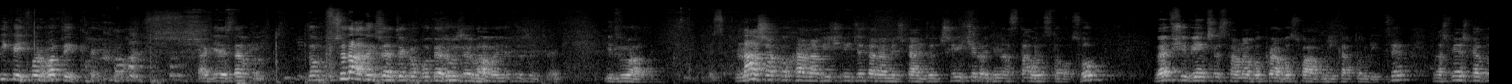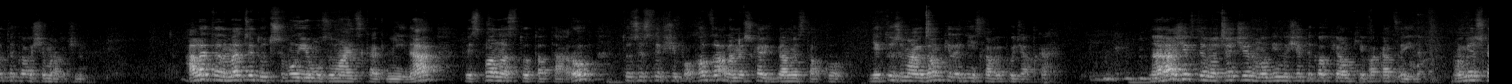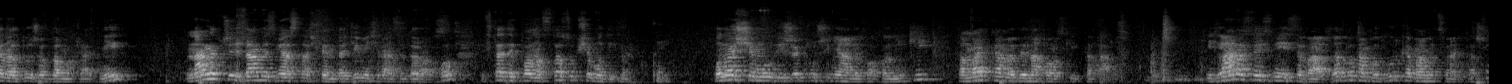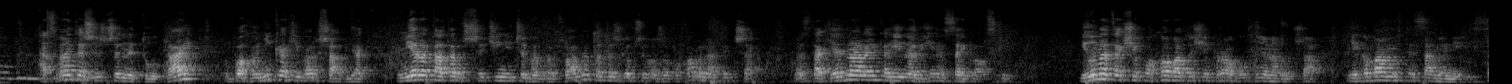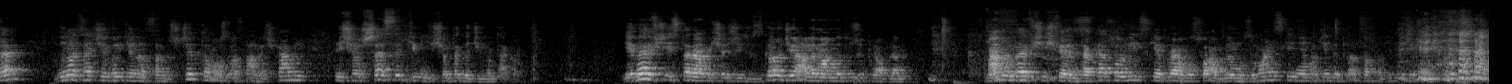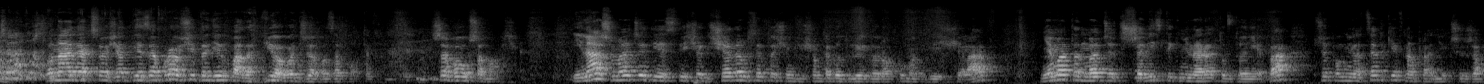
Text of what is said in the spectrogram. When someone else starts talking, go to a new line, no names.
technikę informatykę. Tak jest, tam, do przydatnych rzeczy komputer używamy, nie do rzeczy indywidualnych. Nasza kochana wieś liczy teraz mieszkańców, 30 rodzin na stałe 100 osób. We wsi większe stanowo prawosławni katolicy. Nasz mieszka to tylko 8 rodzin. Ale ten meczet utrzymuje muzułmańska gmina. To jest ponad 100 Tatarów, którzy z tej wsi pochodzą, ale mieszkają w Białymstoku. Niektórzy mają domki letniskowe po dziadkach. Na razie w tym meczecie modlimy się tylko w piątki wakacyjne. Bo mieszka nas dużo w domach letnich. No ale przyjeżdżamy z miasta święta 9 razy do roku i wtedy ponad 100 osób się modlimy. U nas się mówi, że Kruszyniany Pochoniki to Metka Medyna polskich Tatarów. I dla nas to jest miejsce ważne, bo tam pod górkę mamy cmentarz. A cmentarz jest czynny tutaj, w Bochonikach i Warszawie. Jak umiera Tatar w Szczecinie czy we Wrocławiu, to też go przywożą pochowę na tych trzech. To jest tak, jedna alejka i jedna rodzina z całej Polski. I u nas jak się pochowa, to się prochów nie narusza. Nie chowamy w te same miejsce. I u nas jak się wejdzie na sam szczyt, to można znaleźć kamień 1699. I we wsi staramy się żyć w zgodzie, ale mamy duży problem. Mamy we wsi święta katolickie, prawosławne, muzułmańskie, nie ma kiedy pracować. Bo nawet jak sąsiad nie zaprosi, to nie wpada piłowe drzewo za płotek. Trzeba uszanować. I nasz meczet jest z 1782 roku, ma 200 lat. Nie ma ten meczet strzelistych minaretów do nieba, przypomina cerkiew na planie krzyża.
